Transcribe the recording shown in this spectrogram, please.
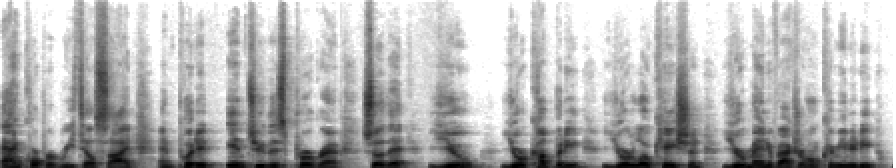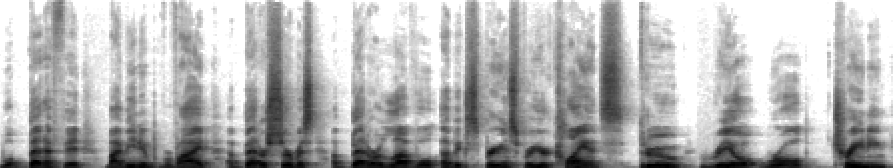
and corporate retail side, and put it into this program so that you your company, your location, your manufactured home community will benefit by being able to provide a better service, a better level of experience for your clients through real world training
